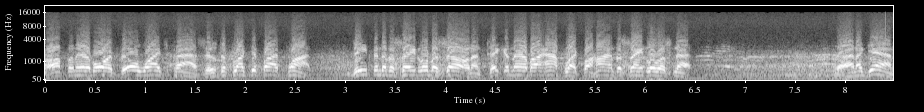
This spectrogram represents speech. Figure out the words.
Off the near board, Bill White's pass is deflected by Plot. Deep into the St. Louis zone and taken there by Affleck behind the St. Louis net. And again,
